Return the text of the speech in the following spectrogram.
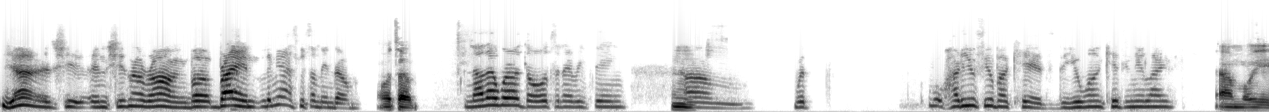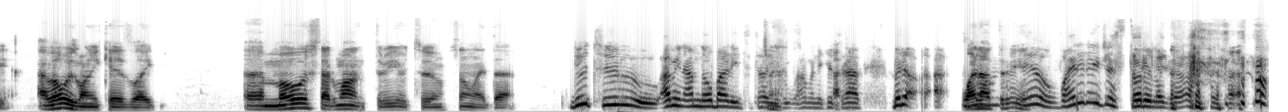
Yeah, she and she's not wrong. But Brayan, let me ask you something though. What's up? Now that we're adults and everything, Mm. um, with how do you feel about kids? Do you want kids in your life? Um, we. I've always wanted kids. Like, uh, most I'd want three or two, something like that. Do too. I mean, I'm nobody to tell you how many kids I have, but uh, uh, Why not three? Ew, why did I just stutter like that?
